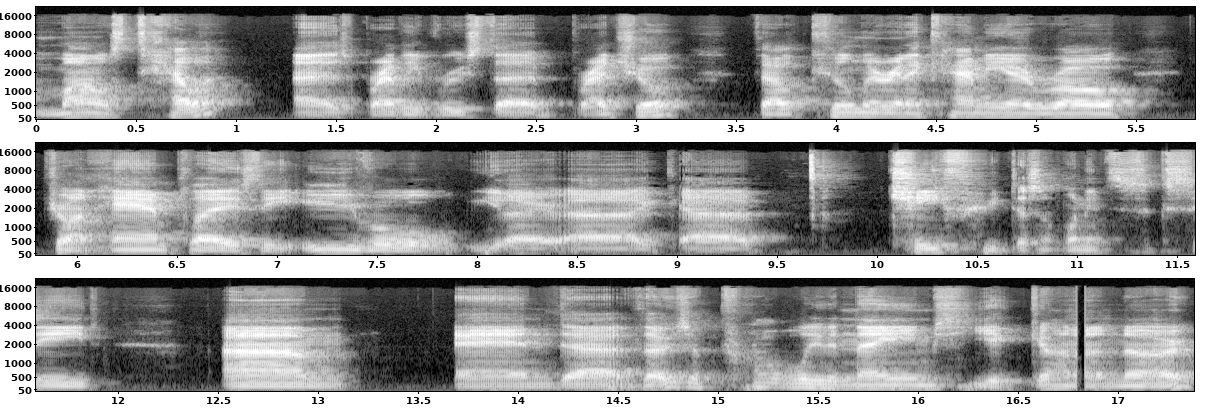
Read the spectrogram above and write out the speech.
Miles Teller as Bradley Rooster Bradshaw, Val Kilmer in a cameo role. Jon Hamm plays the evil, you know, uh, uh, chief who doesn't want him to succeed. Um, and uh, those are probably the names you're gonna know.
